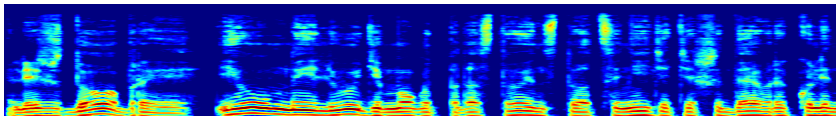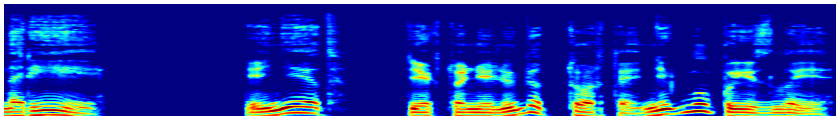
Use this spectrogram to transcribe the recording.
Лишь добрые и умные люди могут по достоинству оценить эти шедевры кулинарии. И нет, те, кто не любят торты, не глупые и злые.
